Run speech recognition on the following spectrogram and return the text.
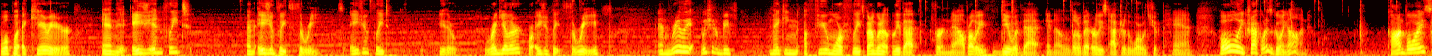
will put a carrier in the Asian fleet and Asian fleet 3. So Asian fleet either regular or Asian fleet 3. And really, we should be making a few more fleets, but I'm going to leave that for now. I'll probably deal with that in a little bit, or at least after the war with Japan. Holy crap, what is going on? Convoys?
